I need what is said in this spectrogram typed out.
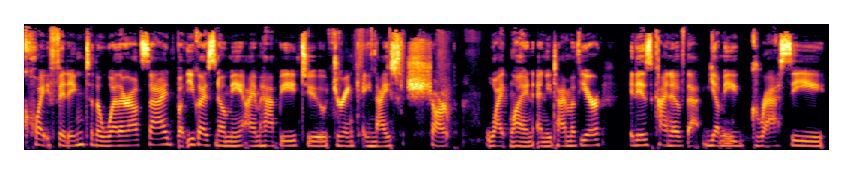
quite fitting to the weather outside, but you guys know me. I'm happy to drink a nice, sharp white wine any time of year. It is kind of that yummy, grassy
